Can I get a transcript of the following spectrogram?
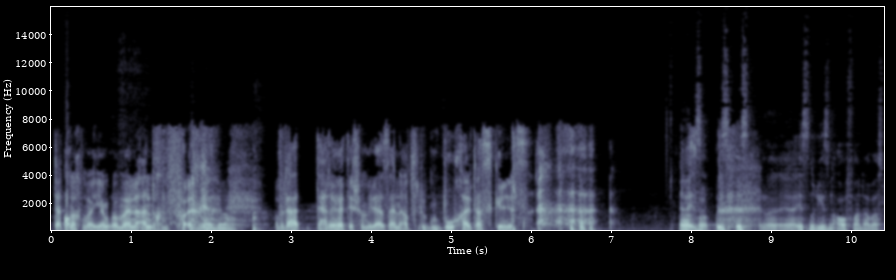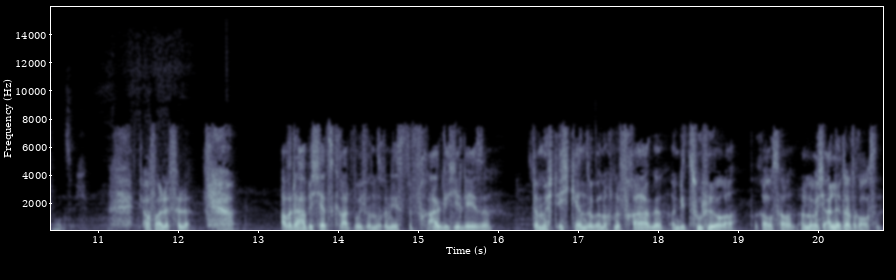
Das Au- machen wir irgendwann mal in einer anderen Folge. Ja, genau. Aber da, da hört ihr schon wieder seine absoluten Buchhalter-Skills. Ja, ist, ist, ist, äh, ist ein Riesenaufwand, aber es lohnt sich. Auf alle Fälle. Aber da habe ich jetzt gerade, wo ich unsere nächste Frage hier lese, da möchte ich gern sogar noch eine Frage an die Zuhörer raushauen, an euch alle da draußen.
